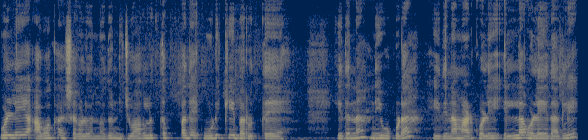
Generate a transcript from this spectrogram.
ಒಳ್ಳೆಯ ಅವಕಾಶಗಳು ಅನ್ನೋದು ನಿಜವಾಗ್ಲೂ ತಪ್ಪದೆ ಹುಡುಕಿ ಬರುತ್ತೆ. ಇದನ್ನು ನೀವು ಕೂಡ ಈ ದಿನ ಮಾಡ್ಕೊಳ್ಳಿ. ಎಲ್ಲ ಒಳ್ಳೆಯದಾಗಲಿ.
